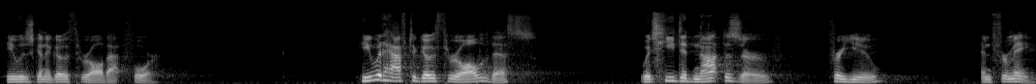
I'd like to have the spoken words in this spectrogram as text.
he was going to go through all that for. He would have to go through all of this, which he did not deserve for you and for me.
